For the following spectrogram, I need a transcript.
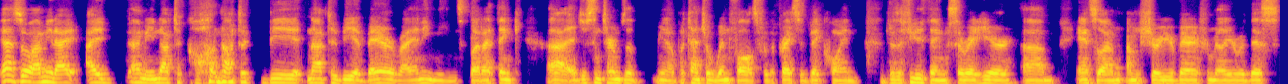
Yeah, so I mean, I, I, I mean, not to call, not to be, not to be a bear by any means, but I think uh, just in terms of you know potential windfalls for the price of Bitcoin, there's a few things. So right here, um, Ansel, I'm, I'm sure you're very familiar with this.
